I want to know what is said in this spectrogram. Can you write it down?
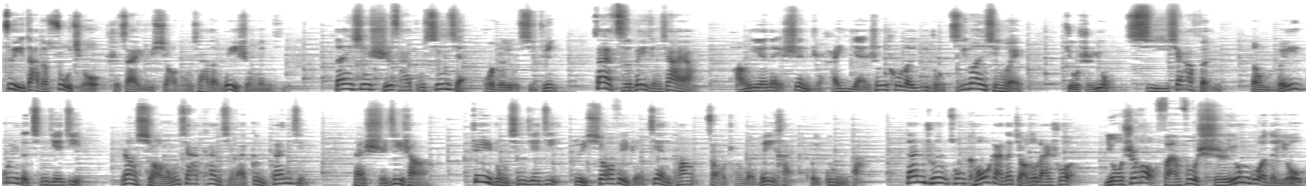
最大的诉求是在于小龙虾的卫生问题，担心食材不新鲜或者有细菌。在此背景下呀，行业内甚至还衍生出了一种极端行为，就是用洗虾粉。等违规的清洁剂让小龙虾看起来更干净，但实际上啊，这种清洁剂对消费者健康造成的危害会更大。单纯从口感的角度来说，有时候反复使用过的油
